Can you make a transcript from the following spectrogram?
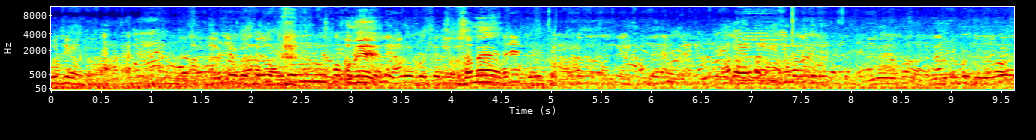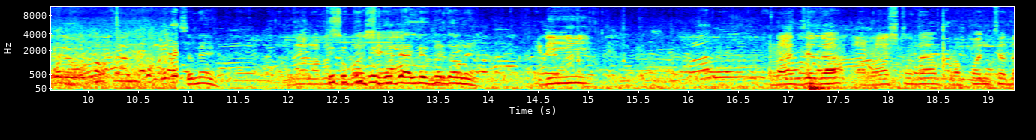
ಪೂಜೆ ಮಾಡ್ಬಿಡ್ತೀನಿ ನಮ್ಗೆ ಗೊತ್ತಿರಲ್ಲ ಕಣ ಪೂಜೆ ಅದು ಸಮಯ ಸಮಯ ವಿಧಾನಸಭಾ ಶುಭಾಶಯ ಇಡೀ ರಾಜ್ಯದ ರಾಷ್ಟ್ರದ ಪ್ರಪಂಚದ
